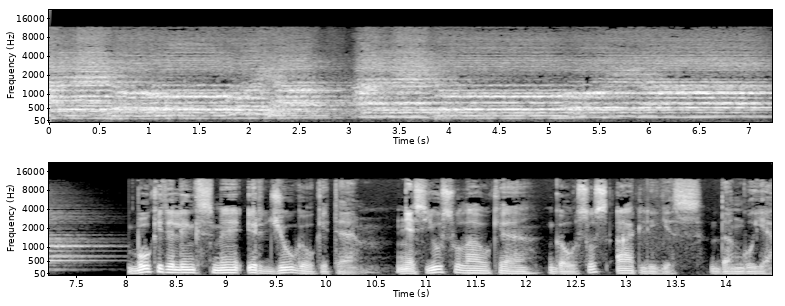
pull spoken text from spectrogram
alleluja, alleluja. Būkite linksmi ir džiūgaukite, nes jūsų laukia gausus atlygis danguje.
